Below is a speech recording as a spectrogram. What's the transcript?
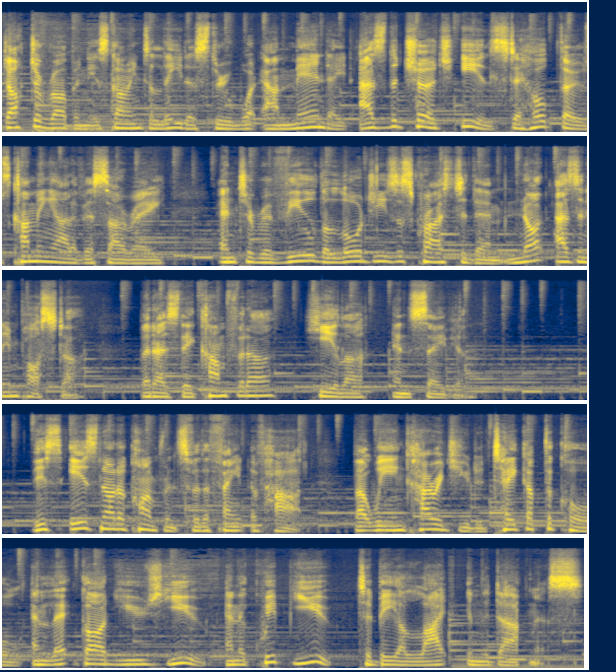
Dr. Robin is going to lead us through what our mandate as the church is to help those coming out of SRA and to reveal the Lord Jesus Christ to them not as an impostor, but as their comforter, healer, and savior. This is not a conference for the faint of heart, but we encourage you to take up the call and let God use you and equip you to be a light in the darkness.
